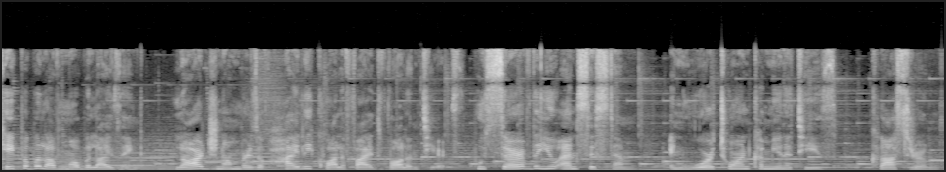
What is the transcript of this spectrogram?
capable of mobilizing large numbers of highly qualified volunteers who serve the UN system in war torn communities, classrooms,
